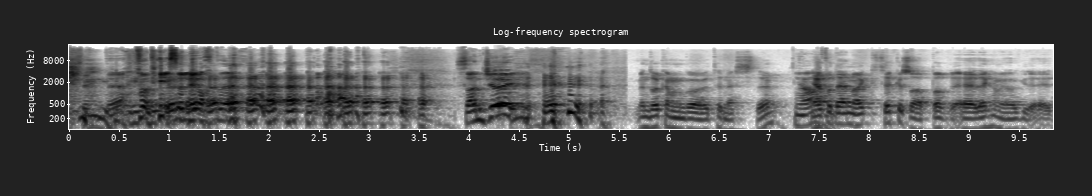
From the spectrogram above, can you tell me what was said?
Synde, for de som lurte. Sanjay! Men da kan vi gå over til neste. Ja. for den òg. Sirkusaper. eh, Det kan vi også, eh,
